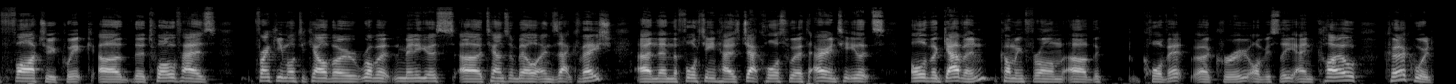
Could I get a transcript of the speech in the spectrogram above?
far too quick. Uh, the 12 has Frankie Montecalvo, Robert Megennis, uh, Townsend Bell, and Zach Veach. And then the 14 has Jack Hawksworth, Aaron Telitz, Oliver Gavin, coming from uh, the Corvette uh, crew, obviously, and Kyle Kirkwood.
